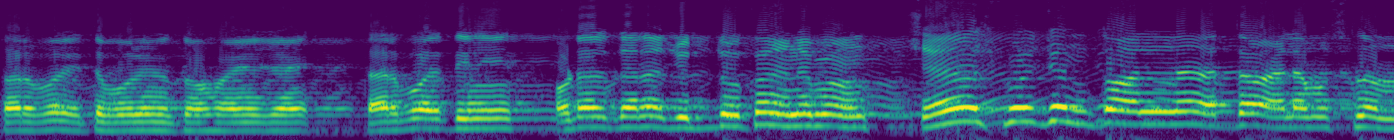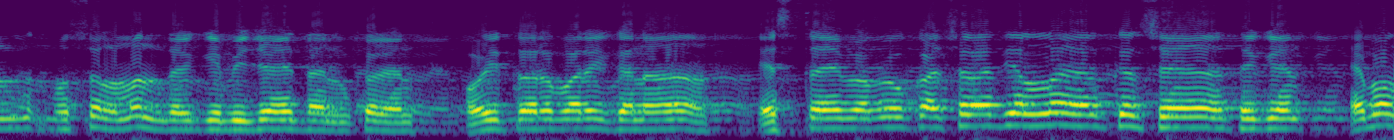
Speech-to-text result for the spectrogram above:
তরবারিতে পরিণত হয়ে যায়। তারপরে তিনি ওটার দ্বারা যুদ্ধ করেন এবং শেষ পর্যন্ত আল্লাহ মুসলিম, মুসলমানদেরকে বিজয় দান করেন। ওই তরবারি কেনা স্থায়ীভাবে কাছারাদি আল্লাহর কাছে থেকে এবং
